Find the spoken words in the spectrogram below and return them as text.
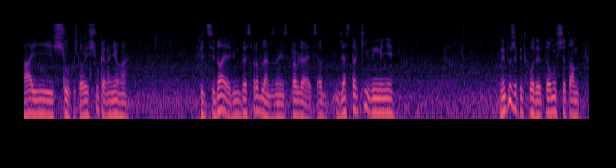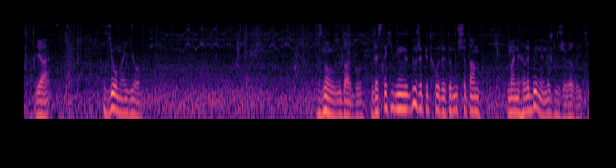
а й щуку. Коли щука на нього підсідає, він без проблем з нею справляється. От для ставків він мені не дуже підходить, тому що там я йо-майо. Знову удар був. Для стихів він не дуже підходить, тому що там в мене глибини не дуже великі.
